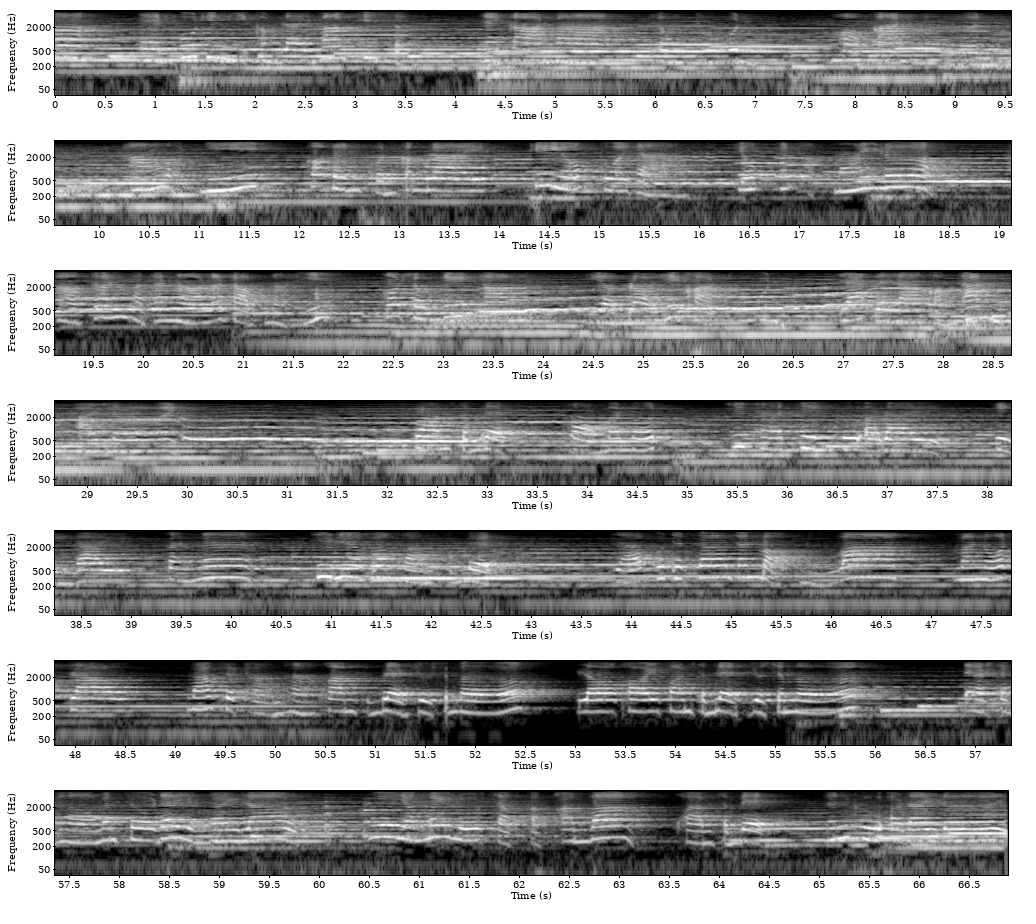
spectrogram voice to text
ท่านพัฒนาระดับไหน ก็จงรีบทำอย่าปล่อยให้ขาดทุน และเวลาของท่านไปเลยความสำเร็จของมนุษย์ ที่แท้จริงคืออะไร สิ่งใดกันแน่ที่เรียกว่าความสำเร็จแล้วพุทธเจ้าท่านบอกหนูว่า มนุษย์เรา มักจะถามหาความสำเร็จอยู่เสมอ รอคอยความสำเร็จอยู่เสมอ แต่จะหามันเจอได้อย่างไรเล่า เมื่อยังไม่รู้จักกับคำว่า ความสำเร็จ นั้นคืออะไรเลย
